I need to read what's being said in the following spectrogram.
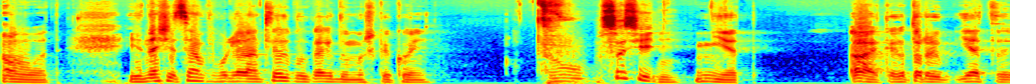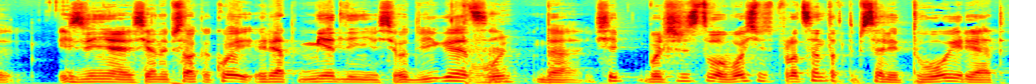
Вот. И, значит, самый популярный ответ был, как думаешь, какой? Соседний. Нет. А, который, я-то, извиняюсь, я написал, какой ряд медленнее всего двигается. Твой? Да, все, большинство, 80% написали твой ряд.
